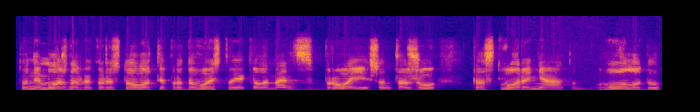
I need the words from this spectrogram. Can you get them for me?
то не можна використовувати продовольство як елемент зброї, шантажу та створення там голоду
